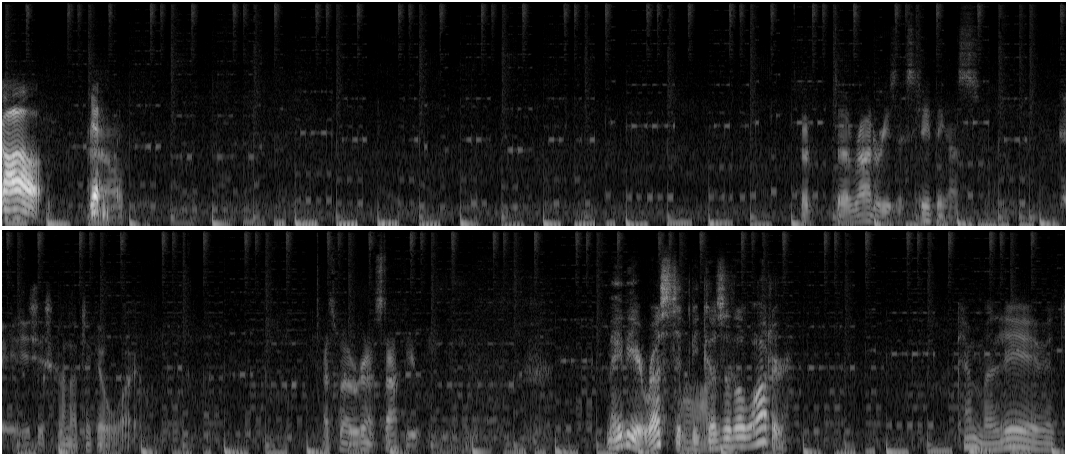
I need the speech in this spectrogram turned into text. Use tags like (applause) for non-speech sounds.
Oh, get Oh. But the Roddery is escaping us. Okay, this is gonna take a while. That's why we're gonna stop you. Maybe it rusted Oh. because of the water. Can't believe it.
